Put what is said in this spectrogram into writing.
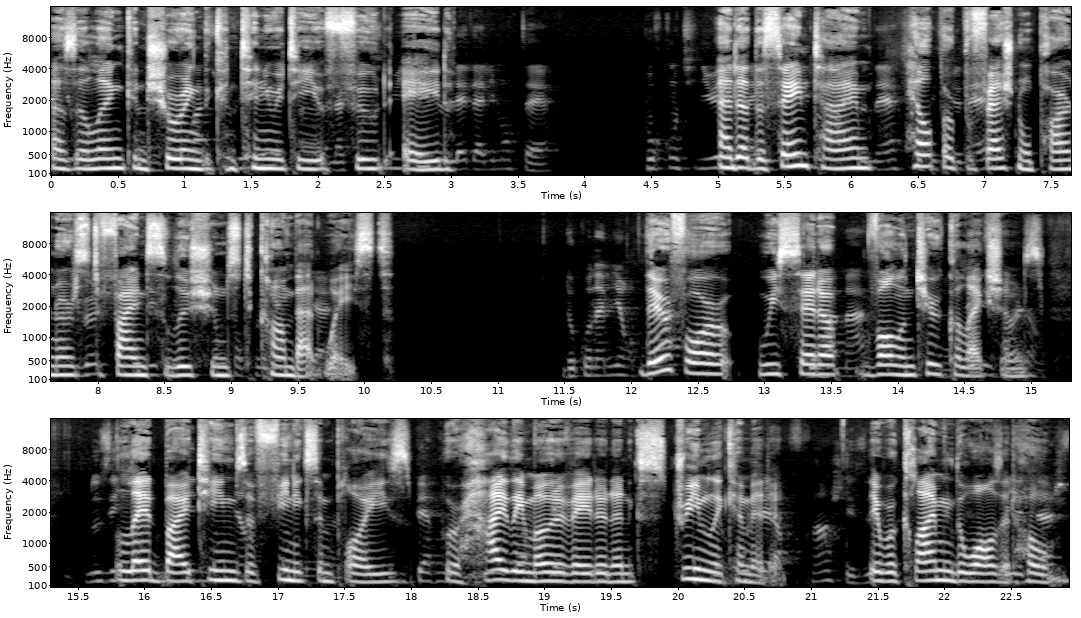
as a link ensuring the continuity of food aid and at the same time help our professional partners to find solutions to combat waste. Therefore, we set up volunteer collections led by teams of Phenix employees who are highly motivated and extremely committed. They were climbing the walls at home.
